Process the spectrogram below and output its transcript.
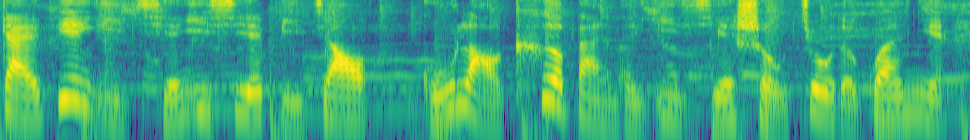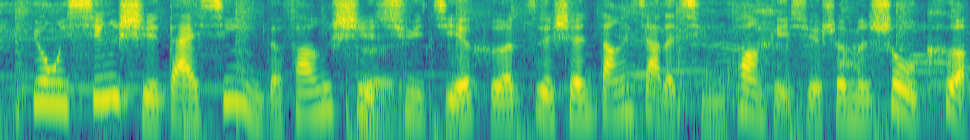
改变以前一些比较古老、刻板的一些守旧的观念，用新时代新颖的方式去结合自身当下的情况给学生们授课，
